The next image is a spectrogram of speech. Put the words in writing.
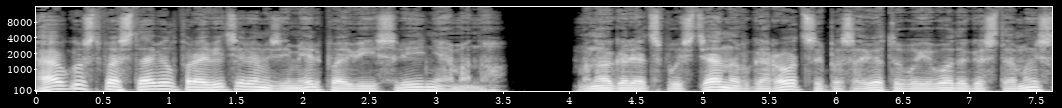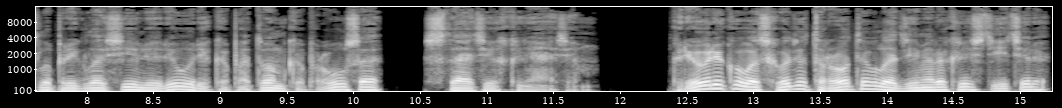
Август поставил правителям земель по Висле и Неману. Много лет спустя новгородцы по совету воевода Гостомысла пригласили Рюрика, потомка Пруса, стать их князем. К Рюрику восходят роты Владимира Крестителя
